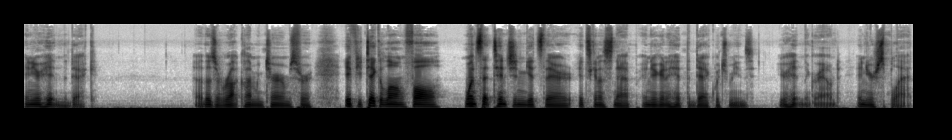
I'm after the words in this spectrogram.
and you're hitting the deck. Uh, those are rock climbing terms for if you take a long fall, once that tension gets there, it's going to snap and you're going to hit the deck, which means you're hitting the ground and you're splat.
